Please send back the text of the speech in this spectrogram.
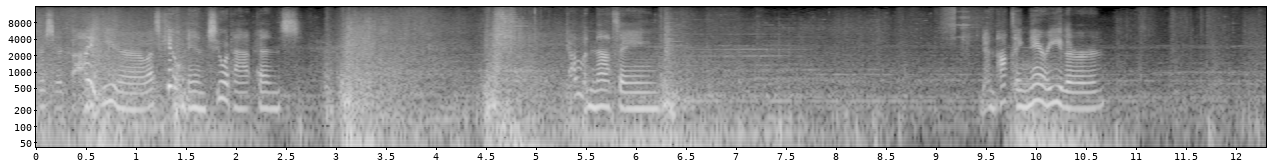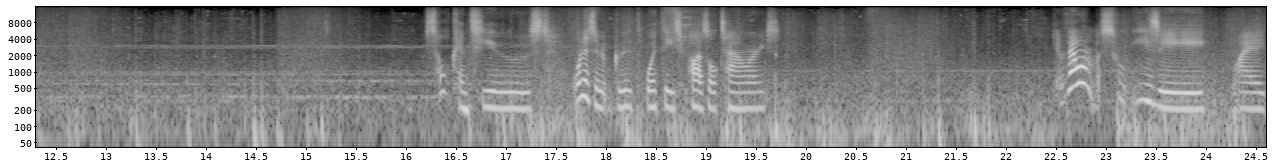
There's a guy here, let's kill him, see what happens. Got with nothing. Yeah, nothing there either. So confused. What is it with these puzzle towers? So easy. Like...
